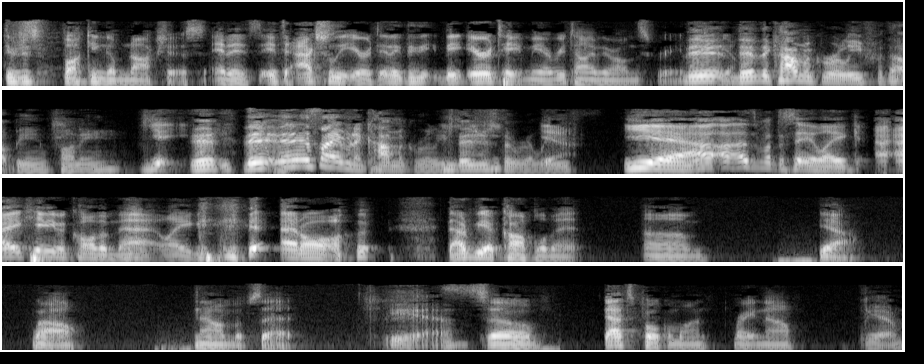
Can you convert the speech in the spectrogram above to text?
they're just fucking obnoxious, and it's it's actually irritating. They, they, irritate me every time they're on the screen. They're, they're the comic relief without being funny. Yeah, they're, they're, it's not even a comic relief. They're just a relief. Yeah. Yeah, I, I was about to say like I, I, can't even call them that like at all. that would be a compliment. Um, yeah. Wow. Now I'm upset. Yeah. So that's Pokemon right now. Yeah,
